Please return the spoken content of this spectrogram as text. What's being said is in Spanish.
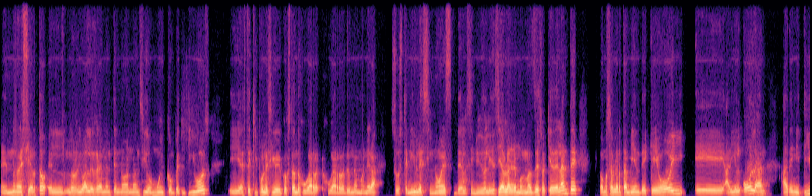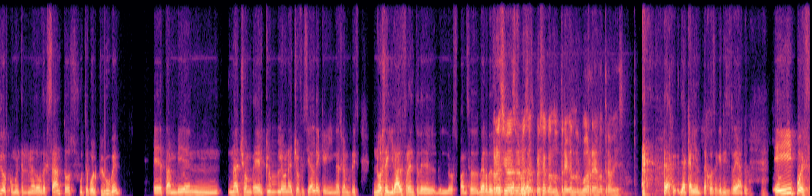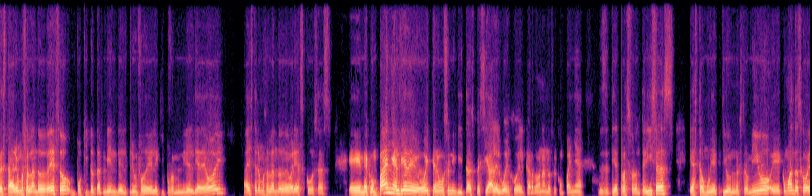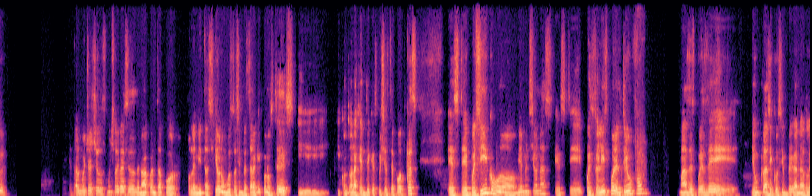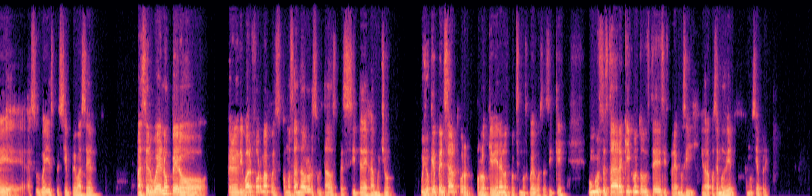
Eh, no es cierto, los rivales realmente no, no, han sido muy competitivos y a este equipo le sigue costando jugar, jugar de una manera sostenible si no es de las individualidades. Ya hablaremos más de eso aquí adelante. Vamos a hablar también de que hoy eh, Ariel Olan ha dimitido como entrenador de Santos Fútbol Clube eh, también Nacho, el Club León ha hecho oficial de que Ignacio Ambriz no seguirá al frente de, los Panzas Verdes. Pero sí va a ser una sorpresa cuando traigan el huevo real otra vez. ya calienta José Gris Real. Y pues estaremos hablando de eso, un poquito también del triunfo del equipo femenil el día de hoy. Ahí estaremos hablando de varias cosas. Eh, me acompaña el día de hoy, tenemos un invitado especial, el buen Joel Cardona, nos acompaña desde Tierras Fronterizas, que ha estado muy activo nuestro amigo. Eh, ¿Cómo andas, Joel? ¿Qué tal muchachos? Muchas gracias de nueva cuenta por, la invitación. Un gusto siempre estar aquí con ustedes y, y, con toda la gente que escucha este podcast. Este, pues sí, como bien mencionas, este, pues feliz por el triunfo, más después de, de un clásico siempre ganarle a esos güeyes, pues siempre va a ser, va a ser bueno, pero, pero de igual forma, pues cómo se han dado los resultados, pues sí te deja mucho, mucho que pensar por, por lo que viene en los próximos juegos. Así que un gusto estar aquí con todos ustedes y esperemos y, nos la pasemos bien, como siempre.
